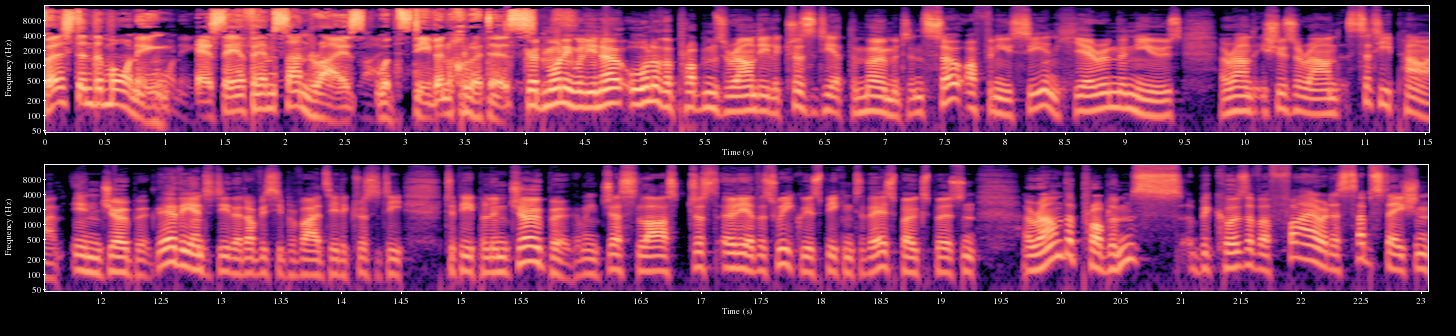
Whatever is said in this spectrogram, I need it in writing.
First in the morning, SAFM Sunrise with Stephen Grootes. Good morning. Well, you know all of the problems around electricity at the moment, and so often you see and hear in the news around issues around City Power in Joburg. They're the entity that obviously provides electricity to people in Joburg. I mean, just last, just earlier this week, we were speaking to their spokesperson around the problems because of a fire at a substation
